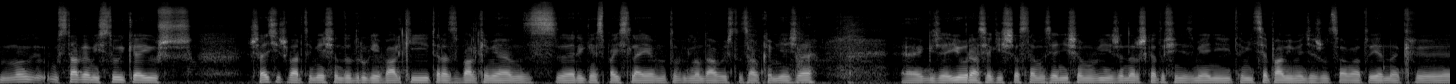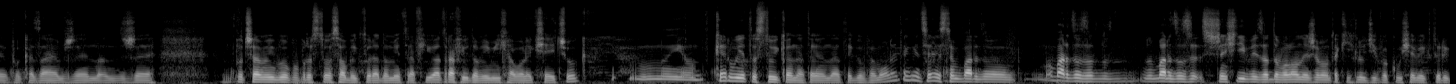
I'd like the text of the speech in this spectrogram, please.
no, ustawia mi stójkę już trzeci, czwarty miesiąc do drugiej walki. Teraz walkę miałem z Rickiem Spiceleyem, no to wyglądało już to całkiem nieźle. E, Gdzie Juras jakiś czas temu z Janiszem mówi, że Norszka to się nie zmieni i tymi cepami będzie rzucał, a tu jednak e, pokazałem, że, no, że potrzeba mi było po prostu osoby, która do mnie trafiła. Trafił do mnie Michał Oleksiejczuk. No i on kieruje to stójką na, te, na tego Wemole, tak więc ja jestem bardzo, no bardzo, no bardzo szczęśliwy, zadowolony, że mam takich ludzi wokół siebie, którzy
